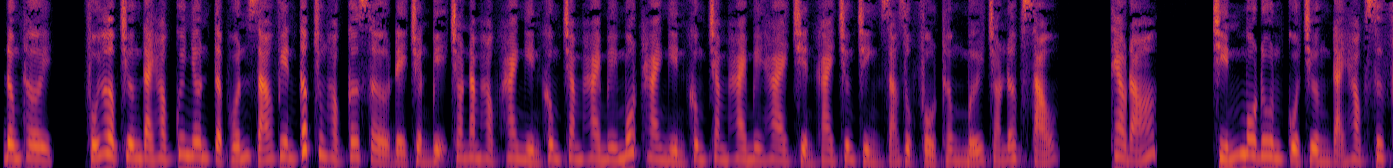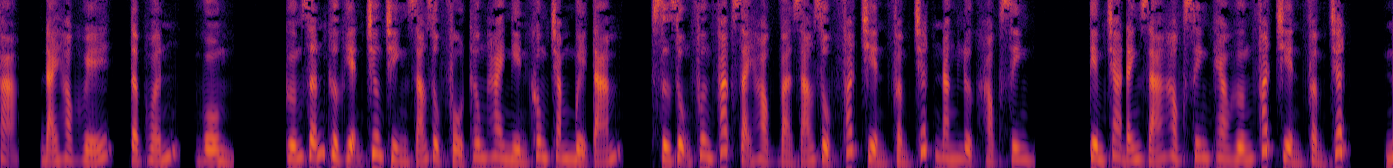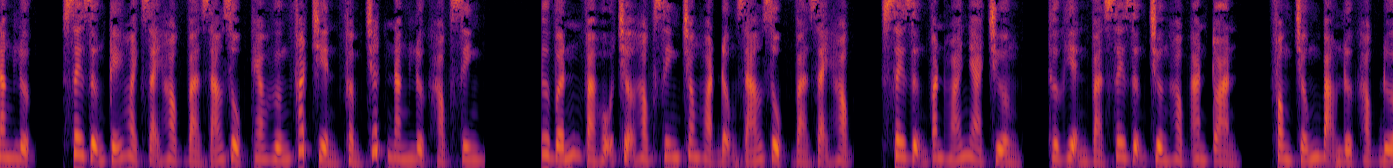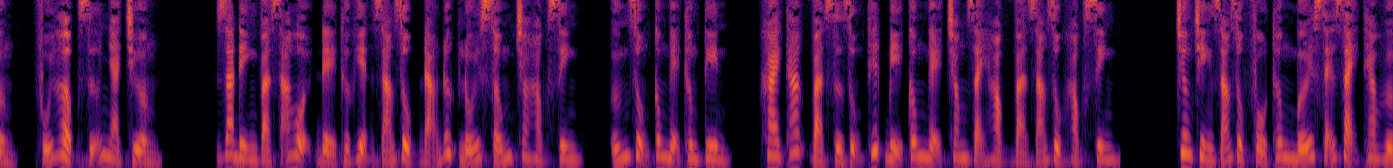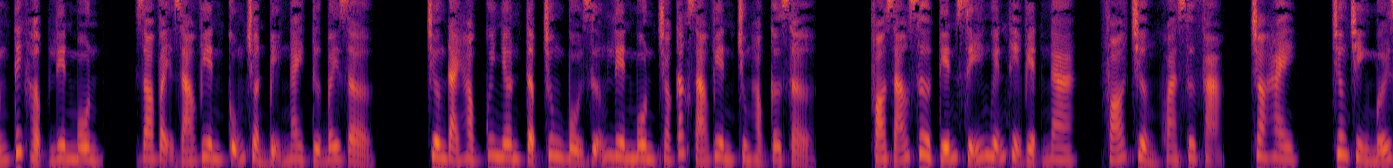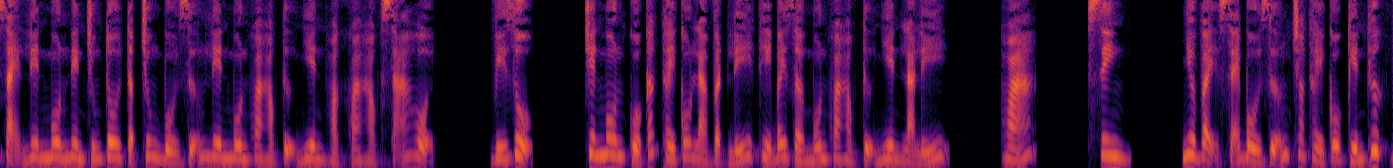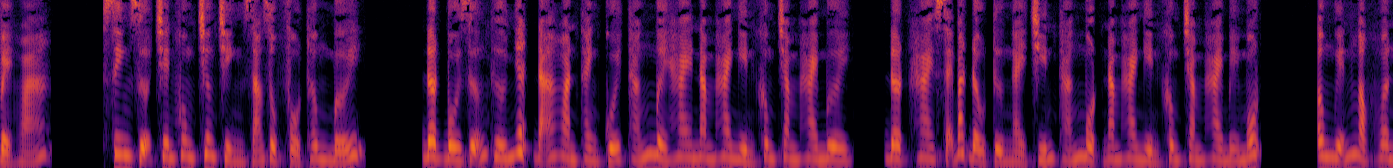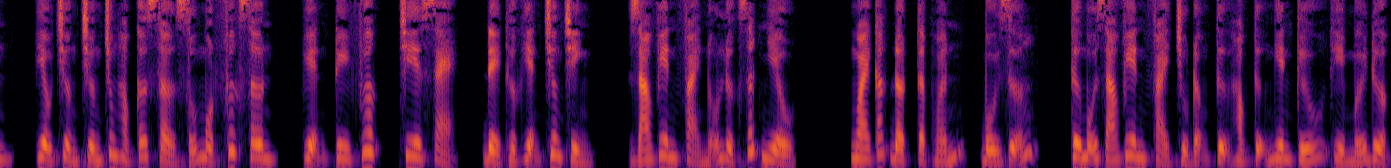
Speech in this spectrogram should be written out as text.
Đồng thời, phối hợp trường Đại học Quy Nhơn tập huấn giáo viên cấp trung học cơ sở để chuẩn bị cho năm học 2021-2022 triển khai chương trình giáo dục phổ thông mới cho lớp 6. Theo đó, 9 mô đun của trường Đại học Sư phạm, Đại học Huế, tập huấn, gồm hướng dẫn thực hiện chương trình giáo dục phổ thông 2018, sử dụng phương pháp dạy học và giáo dục phát triển phẩm chất năng lực học sinh, kiểm tra đánh giá học sinh theo hướng phát triển phẩm chất, năng lực, xây dựng kế hoạch dạy học và giáo dục theo hướng phát triển phẩm chất năng lực học sinh, tư vấn và hỗ trợ học sinh trong hoạt động giáo dục và dạy học, xây dựng văn hóa nhà trường, thực hiện và xây dựng trường học an toàn, phòng chống bạo lực học đường, phối hợp giữa nhà trường, gia đình và xã hội để thực hiện giáo dục đạo đức lối sống cho học sinh, ứng dụng công nghệ thông tin, khai thác và sử dụng thiết bị công nghệ trong dạy học và giáo dục học sinh. Chương trình giáo dục phổ thông mới sẽ dạy theo hướng tích hợp liên môn, do vậy giáo viên cũng chuẩn bị ngay từ bây giờ. Trường Đại học Quy Nhơn tập trung bồi dưỡng liên môn cho các giáo viên trung học cơ sở. Phó giáo sư tiến sĩ Nguyễn Thị Việt Nga, Phó trưởng khoa sư phạm, cho hay, Chương trình mới dạy liên môn nên chúng tôi tập trung bồi dưỡng liên môn khoa học tự nhiên hoặc khoa học xã hội. Ví dụ, chuyên môn của các thầy cô là vật lý thì bây giờ môn khoa học tự nhiên là lý, hóa, sinh. Như vậy sẽ bồi dưỡng cho thầy cô kiến thức về hóa, sinh dựa trên khung chương trình giáo dục phổ thông mới. Đợt bồi dưỡng thứ nhất đã hoàn thành cuối tháng 12 năm 2020. Đợt 2 sẽ bắt đầu từ ngày 9 tháng 1 năm 2021. Ông Nguyễn Ngọc Huân, Hiệu trưởng trường Trung học cơ sở số 1 Phước Sơn, huyện Tuy Phước, chia sẻ, để thực hiện chương trình, giáo viên phải nỗ lực rất nhiều. Ngoài các đợt tập huấn, bồi dưỡng, từ mỗi giáo viên phải chủ động tự học, tự nghiên cứu thì mới được.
